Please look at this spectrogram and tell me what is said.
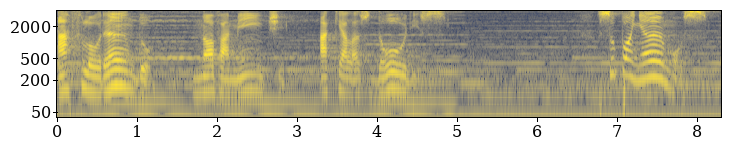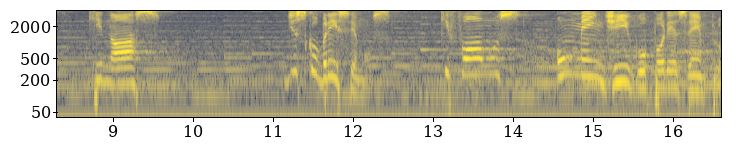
aflorando novamente aquelas dores. Suponhamos que nós descobríssemos que fomos um mendigo, por exemplo,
